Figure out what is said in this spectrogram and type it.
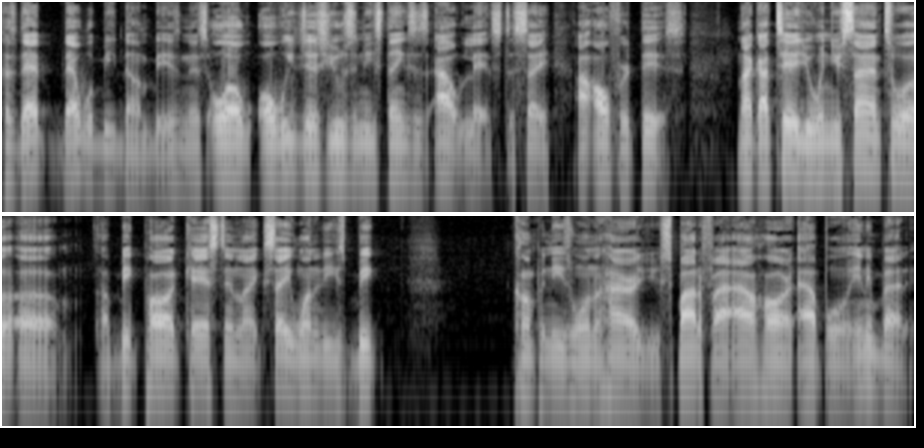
Cause that that would be dumb business. Or or we just using these things as outlets to say I offered this. Like I tell you, when you sign to a um, a big podcast and like say one of these big companies want to hire you, Spotify, iHeart, Apple, anybody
